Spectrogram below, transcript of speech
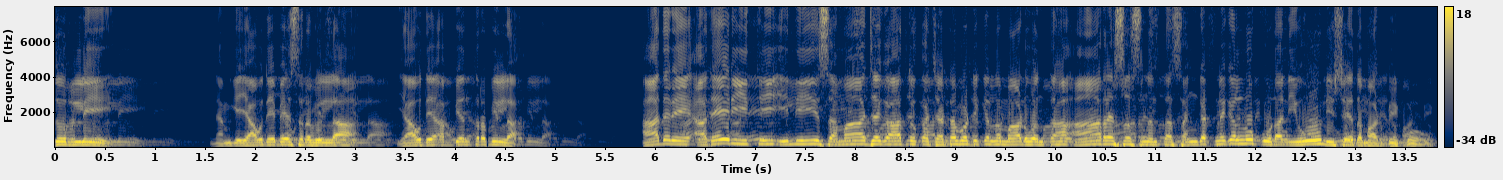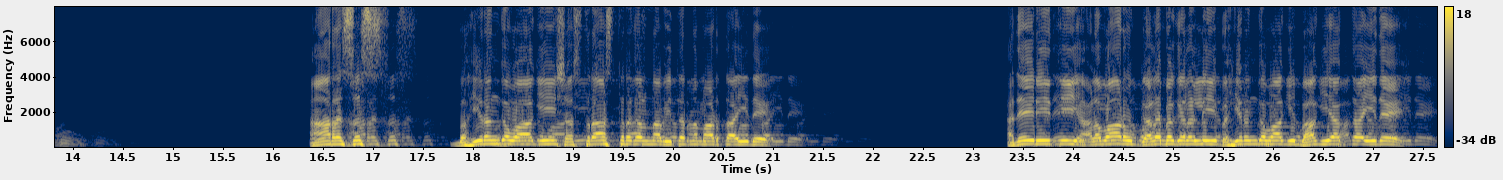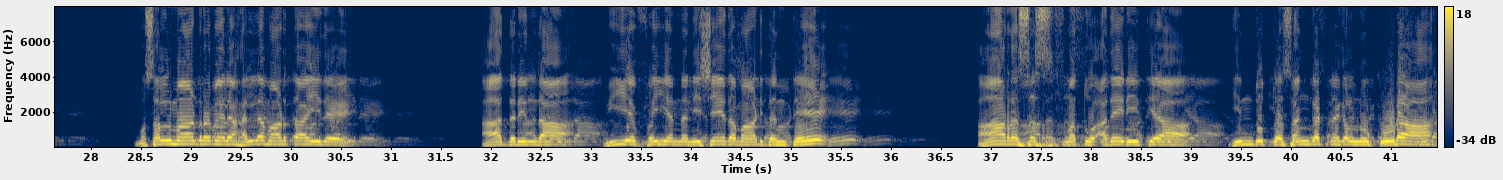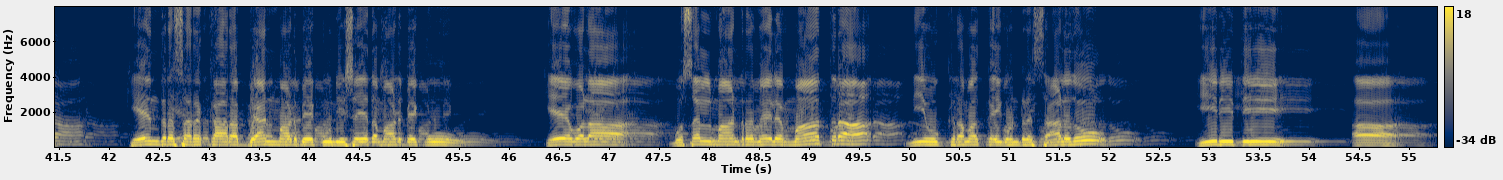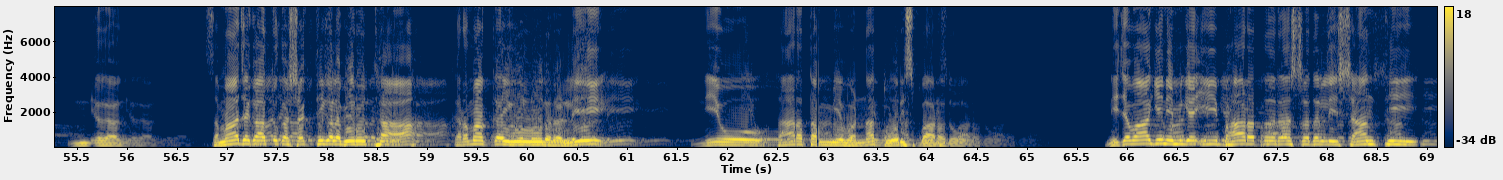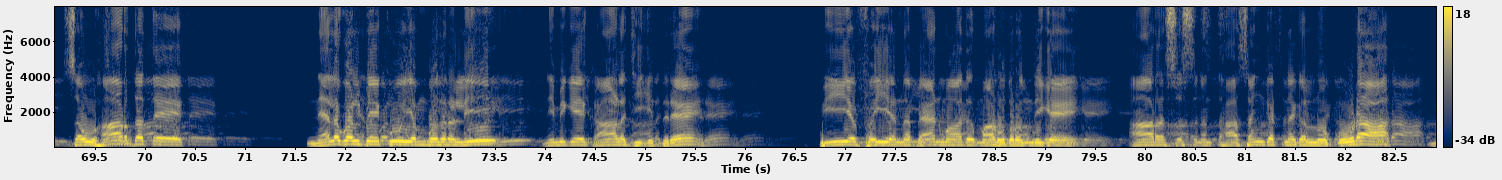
ಇದರಲ್ಲಿ ನಮಗೆ ಯಾವುದೇ ಬೇಸರವಿಲ್ಲ, ಯಾವುದೇ ಅಭ್ಯಂತರವಿಲ್ಲ. ಆದರೆ ಅದೇ ರೀತಿ ಇಲ್ಲಿ ಸಮಾಜಘಾತುಕ ಚಟುವಟಿಕೆಗಳನ್ನು ಮಾಡುವಂತಹ ಆರ್ ಎಸ್ ಎಸ್ ನಂತಹ ಸಂಘಟನೆಗಳನ್ನು ಕೂಡ ನೀವು ನಿಷೇಧ ಮಾಡಬೇಕು. ಆರ್ ಎಸ್ ಎಸ್ ಬಹಿರಂಗವಾಗಿ ಶಸ್ತ್ರಾಸ್ತ್ರಗಳನ್ನ ವಿತರಣೆ ಮಾಡ್ತಾ ಇದೆ. ಅದೇ ರೀತಿ ಹಲವಾರು ಗಲಭೆಗಳಲ್ಲಿ ಬಹಿರಂಗವಾಗಿ ಭಾಗಿಯಾಗ್ತಾ ಇದೆ. ಮುಸಲ್ಮಾನರ ಮೇಲೆ ಹಲ್ಲೆ ಮಾಡ್ತಾ ಇದೆ. ಆದ್ದರಿಂದ ಪಿ ಎಫ್ ಐ ಅನ್ನ ನಿಷೇಧ ಮಾಡಿದಂತೆ ಆರ್ ಎಸ್ ಎಸ್ ಮತ್ತು ಅದೇ ರೀತಿಯ ಹಿಂದುತ್ವ ಸಂಘಟನೆಗಳನ್ನು ಕೂಡ ಕೇಂದ್ರ ಸರ್ಕಾರ ಬ್ಯಾನ್ ಮಾಡಬೇಕು, ನಿಷೇಧ ಮಾಡಬೇಕು. ಕೇವಲ ಮುಸಲ್ಮಾನರ ಮೇಲೆ ಮಾತ್ರ ನೀವು ಕ್ರಮ ಕೈಗೊಂಡ್ರೆ ಸಾಲದು. ಈ ರೀತಿ ಸಮಾಜಘಾತುಕ ಶಕ್ತಿಗಳ ವಿರುದ್ಧ ಕ್ರಮ ಕೈಗೊಳ್ಳುವುದರಲ್ಲಿ ನೀವು ತಾರತಮ್ಯವನ್ನ ತೋರಿಸಬಾರದು. ನಿಜವಾಗಿ ನಿಮಗೆ ಈ ಭಾರತ ರಾಷ್ಟ್ರದಲ್ಲಿ ಶಾಂತಿ, ಸೌಹಾರ್ದತೆ ನೆಲೆಗೊಳ್ಬೇಕು ಎಂಬುದರಲ್ಲಿ ನಿಮಗೆ ಕಾಳಜಿ ಇದ್ರೆ ಪಿ ಎಫ್ ಐ ಅನ್ನ ಬ್ಯಾನ್ ಮಾಡುವುದರೊಂದಿಗೆ ಆರ್ ಎಸ್ ಎಸ್ ನಂತಹ ಸಂಘಟನೆಗಳನ್ನು ಕೂಡ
